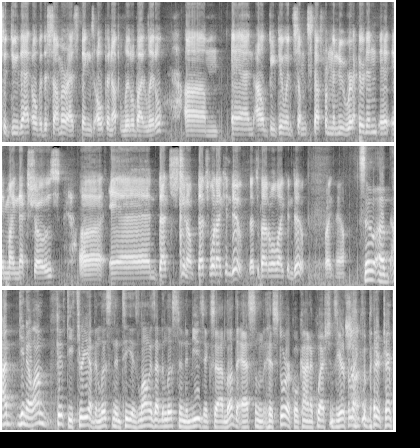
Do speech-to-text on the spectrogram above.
to do that over the summer as things open up little by little. Um, and I'll be doing some stuff from the new record in in my next shows, uh, and that's you know that's what I can do. That's about all I can do right now. So uh, I, you know, I'm 53. I've been listening to you as long as I've been listening to music. So I'd love to ask some historical kind of questions here, for sure. lack of a better term.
